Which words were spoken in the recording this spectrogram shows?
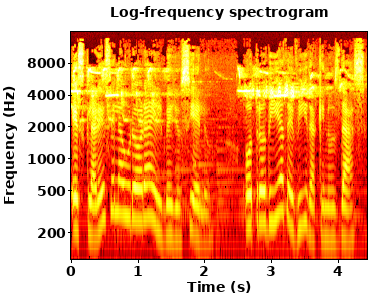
Esclarece la aurora el bello cielo, otro día de vida que nos das.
